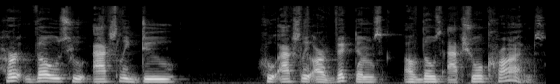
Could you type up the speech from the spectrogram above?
hurt those who actually do, who actually are victims of those actual crimes.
